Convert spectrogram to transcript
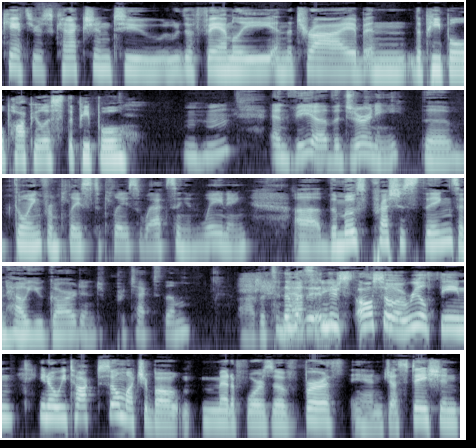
Cancer's connection to the family and the tribe and the people, populace, the people. hmm And via the journey, the going from place to place, waxing and waning, uh, the most precious things and how you guard and protect them. Uh, the tenacity. and there's also a real theme. You know, we talked so much about metaphors of birth and gestation,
